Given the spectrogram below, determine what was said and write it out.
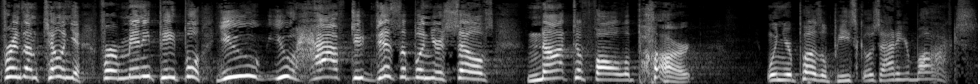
Friends, I'm telling you, for many people, you, you have to discipline yourselves not to fall apart when your puzzle piece goes out of your box.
